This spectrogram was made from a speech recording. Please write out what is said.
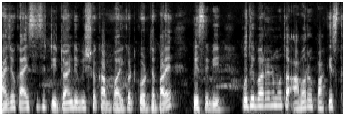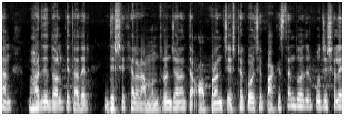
আয়োজক আইসিসি টি টোয়েন্টি বিশ্বকাপ বয়কট করতে পারে পিসিবি। প্রতিবারের মতো আবারও পাকিস্তান ভারতীয় দলকে তাদের দেশে খেলার আমন্ত্রণ জানাতে অপ্রাণ চেষ্টা করেছে পাকিস্তান দু হাজার পঁচিশ সালে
